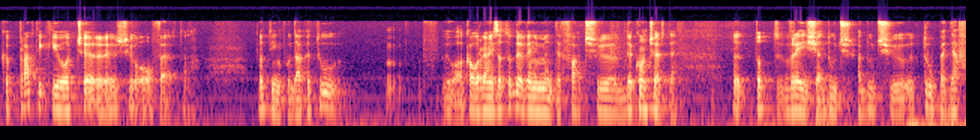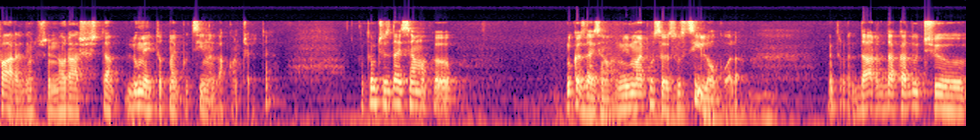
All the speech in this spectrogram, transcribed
că practic e o cerere și o ofertă. Tot timpul. Dacă tu, ca organizator de evenimente, faci de concerte, tot vrei și aduci, aduci trupe de afară, din oraș, și da, lumea e tot mai puțină la concerte, atunci îți dai seama că nu că îți dai seama, nu mai poți să susții locul ăla. Dar dacă aduci uh,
